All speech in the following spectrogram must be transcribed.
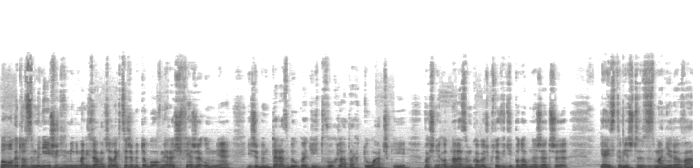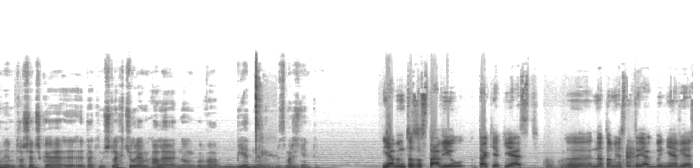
Bo mogę to zmniejszyć, zminimalizować, ale chcę, żeby to było w miarę świeże u mnie i żebym teraz był po jakichś dwóch latach tułaczki, właśnie odnalazłem kogoś, kto widzi podobne rzeczy. Ja jestem jeszcze zmanierowanym troszeczkę y, takim szlachciurem, ale no kurwa, biednym, zmarzniętym. Ja bym to zostawił tak jak jest, yy, natomiast ty jakby nie wiesz,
